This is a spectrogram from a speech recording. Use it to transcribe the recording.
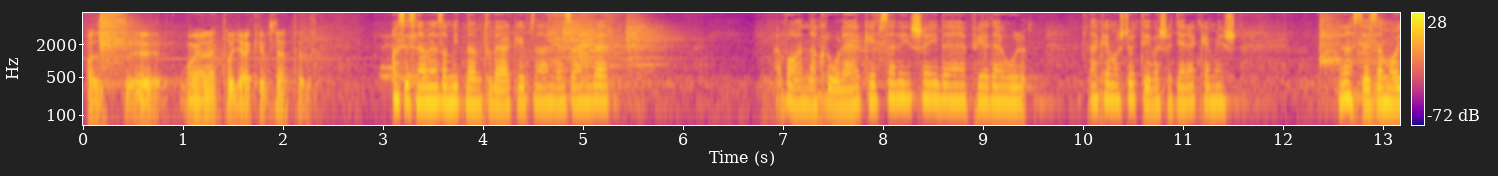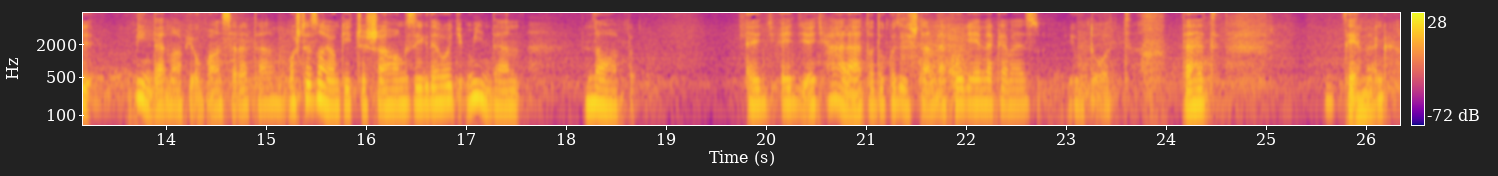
az ö, olyan lett, hogy elképzelted? Azt hiszem, ez, amit nem tud elképzelni az ember. Vannak róla elképzelései, de például nekem most öt éves a gyerekem, és én azt érzem, hogy minden nap jobban szeretem. Most ez nagyon kicsesen hangzik, de hogy minden nap egy, egy, egy hálát adok az Istennek, hogy én nekem ez jutott. Tehát tényleg.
